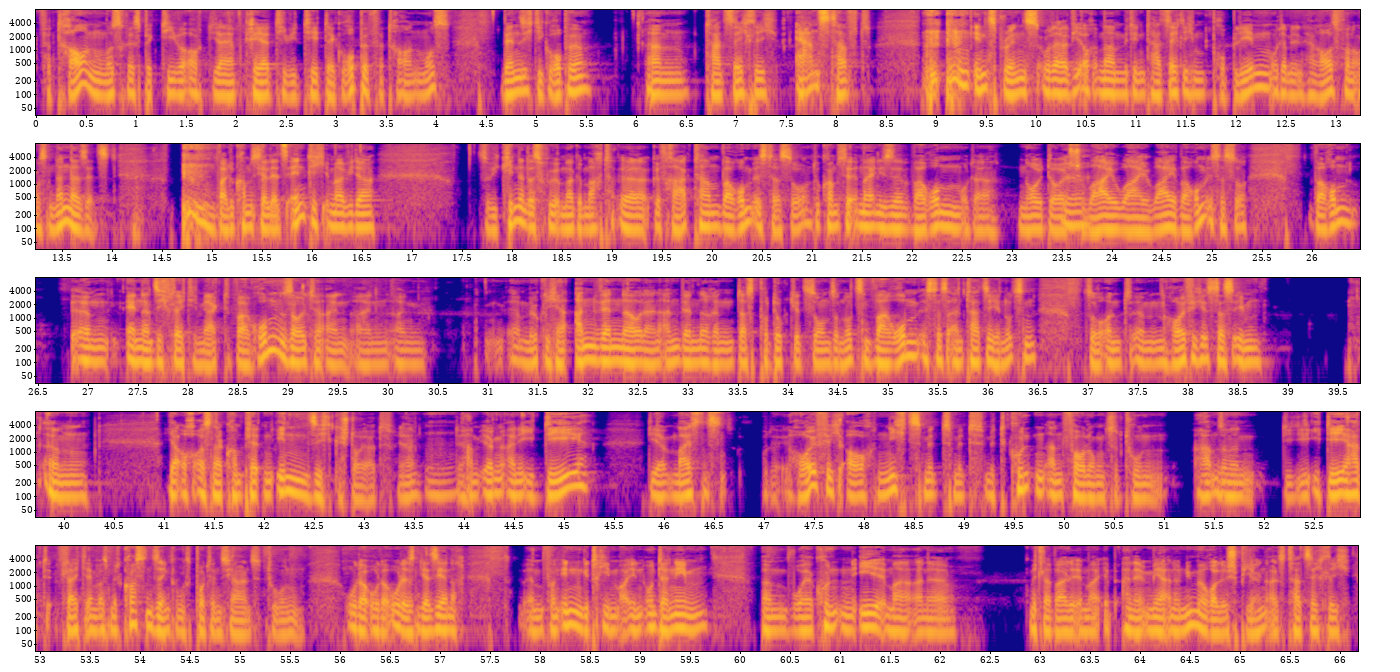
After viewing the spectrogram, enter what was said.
vertrauen muss, respektive auch der Kreativität der Gruppe vertrauen muss, wenn sich die Gruppe ähm, tatsächlich ernsthaft in Sprints oder wie auch immer mit den tatsächlichen Problemen oder mit den Herausforderungen auseinandersetzt. Weil du kommst ja letztendlich immer wieder, so wie Kinder das früher immer gemacht, äh, gefragt haben, warum ist das so? Du kommst ja immer in diese Warum oder Neudeutsch, ja. why, why, why, warum ist das so? Warum ähm, ändern sich vielleicht die Märkte. Warum sollte ein, ein, ein möglicher Anwender oder eine Anwenderin das Produkt jetzt so und so nutzen? Warum ist das ein tatsächlicher Nutzen? So, und ähm, häufig ist das eben ähm, ja auch aus einer kompletten Innensicht gesteuert. Ja? Mhm. Wir haben irgendeine Idee, die ja meistens oder häufig auch nichts mit, mit, mit Kundenanforderungen zu tun haben, mhm. sondern die, die Idee hat vielleicht irgendwas mit Kostensenkungspotenzialen zu tun oder oder oder. Das sind ja sehr nach ähm, von innen getrieben in Unternehmen, ähm, wo ja Kunden eh immer eine mittlerweile immer eine mehr anonyme Rolle spielen als tatsächlich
